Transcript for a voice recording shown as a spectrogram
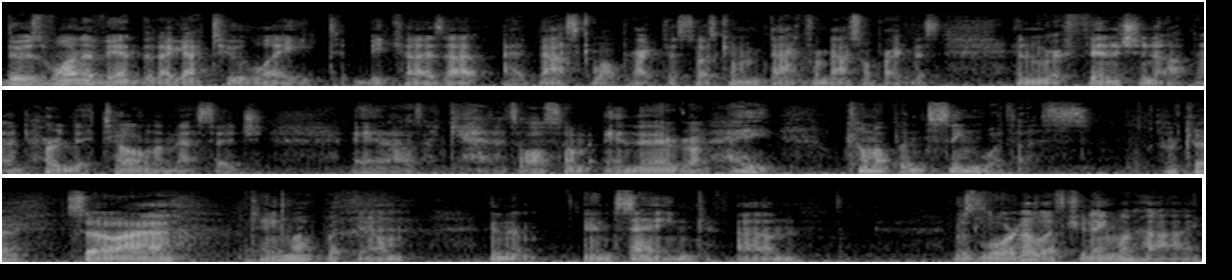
there was one event that I got too late because I, I had basketball practice. So I was coming back from basketball practice and we were finishing up and I'd heard they telling the message. And I was like, yeah, that's awesome. And then they were going, hey, come up and sing with us. Okay. So I came up with them and, and sang. Um, it was Lord, I lift your name on high.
